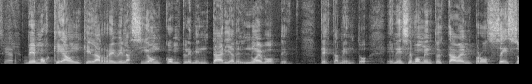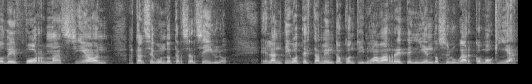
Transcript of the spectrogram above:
Cierto. Vemos que aunque la revelación complementaria del Nuevo Te- Testamento en ese momento estaba en proceso de formación hasta el segundo o tercer siglo, el Antiguo Testamento continuaba reteniendo su lugar como guía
